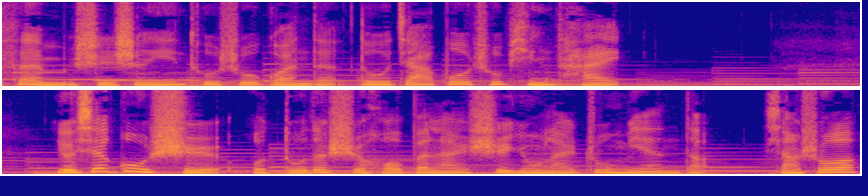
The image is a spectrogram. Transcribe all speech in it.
FM 是声音图书馆的独家播出平台。有些故事我读的时候本来是用来助眠的，想说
